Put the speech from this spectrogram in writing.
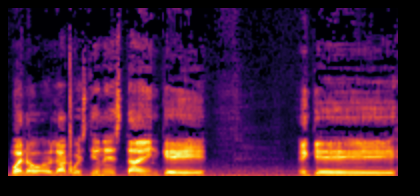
Bueno, la cuestión está en que... En que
